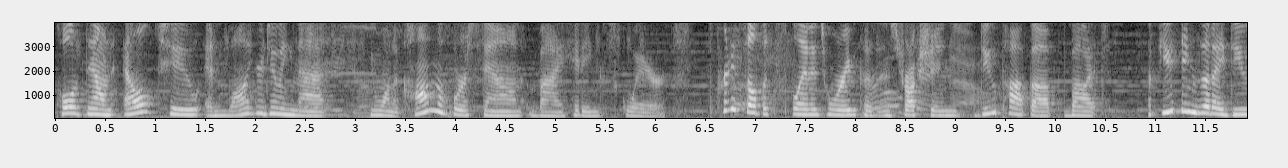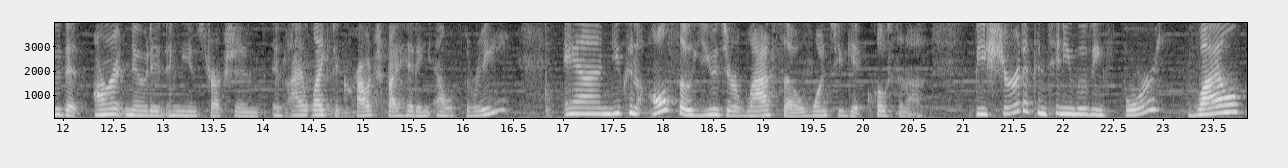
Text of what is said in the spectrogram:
hold down L2, and while you're doing that, you want to calm the horse down by hitting square. It's pretty self-explanatory because instructions do pop up, but a few things that I do that aren't noted in the instructions is I like to crouch by hitting L3, and you can also use your lasso once you get close enough. Be sure to continue moving forth while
